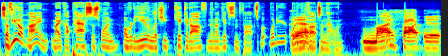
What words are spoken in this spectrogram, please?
So if you don't mind, Mike, I'll pass this one over to you and let you kick it off, and then I'll give some thoughts. What, what are your what are your thoughts on that one? My thought is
